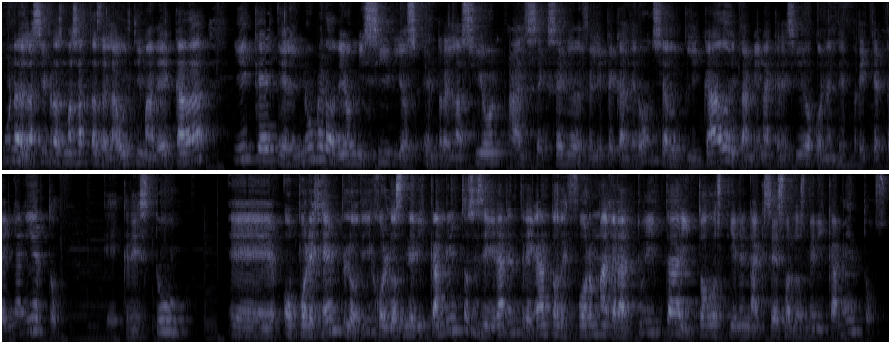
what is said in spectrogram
una de las cifras más altas de la última década, y que el número de homicidios en relación al sexenio de Felipe Calderón se ha duplicado y también ha crecido con el de Enrique Peña Nieto. ¿Qué crees tú? Eh, o por ejemplo, dijo, los medicamentos se seguirán entregando de forma gratuita y todos tienen acceso a los medicamentos.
